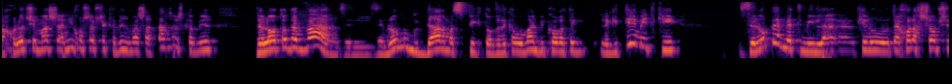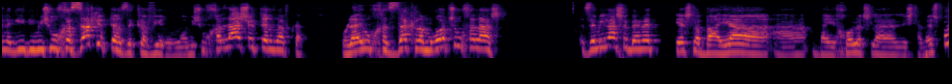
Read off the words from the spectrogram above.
יכול להיות שמה שאני חושב שקביר, מה שאתה חושב שקביר, זה לא אותו דבר, זה, לא מוגדר מספיק טוב, וזה כמובן ביקורת לגיטימית, כי זה לא באמת מילה, כאילו, אתה יכול לחשוב שנגיד אם מישהו חזק יותר זה קביר, אולי מישהו חלש יותר דווקא, אולי הוא חזק למרות שהוא חלש. זו מילה שבאמת יש לה בעיה אה, ביכולת שלה להשתמש בה.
